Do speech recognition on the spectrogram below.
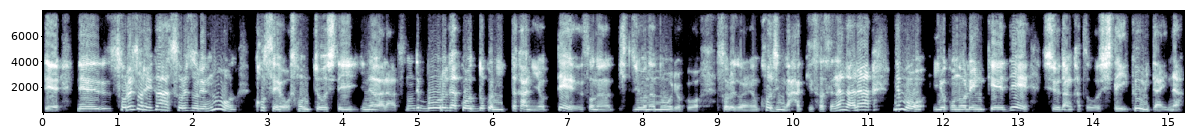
で、それぞれがそれぞれの個性を尊重していきながら、そので、ボールがこう、どこに行ったかによって、その必要な能力をそれぞれの個人が発揮させながら、でも横の連携で集団活動をしていくみたいな、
